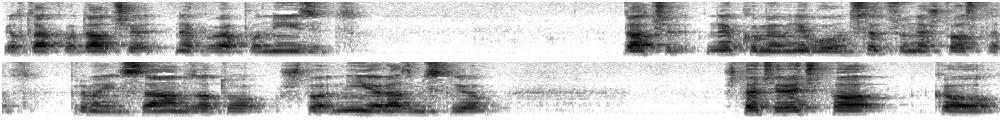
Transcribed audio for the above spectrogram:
jel tako, da li će nekoga poniziti, da li će nekome u njegovom srcu nešto ostati prema insanu zato što nije razmislio, šta će reći? Pa kao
